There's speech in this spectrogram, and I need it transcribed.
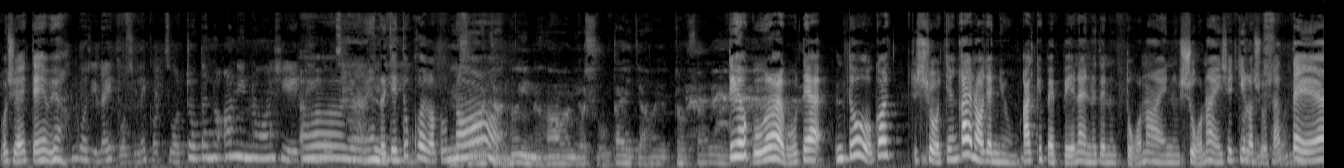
Ôi sẽ té vậy lúc gì lấy tổ chỉ lấy có chuột trâu ta nó ăn đi nó chỉ ờ hiện tại chơi túc khôi là tụi nó tiêu của là của té tu có sổ trên cái nó dành nhiều cái cái bé bé này nữa tên tổ này nữa sổ này sẽ chỉ là sổ sát té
